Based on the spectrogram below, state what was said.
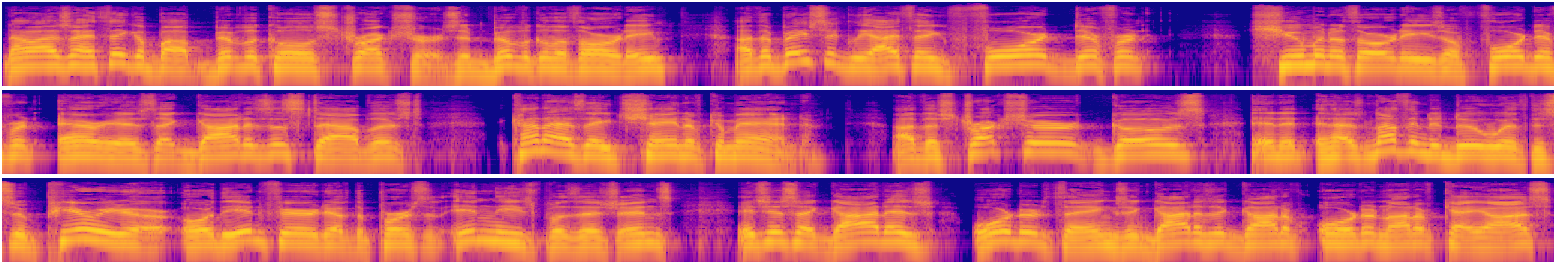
Now, as I think about biblical structures and biblical authority, uh, there are basically, I think, four different human authorities or four different areas that God has established kind of as a chain of command. Uh, the structure goes, and it, it, has nothing to do with the superior or the inferior of the person in these positions. It's just that God has ordered things, and God is a God of order, not of chaos.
